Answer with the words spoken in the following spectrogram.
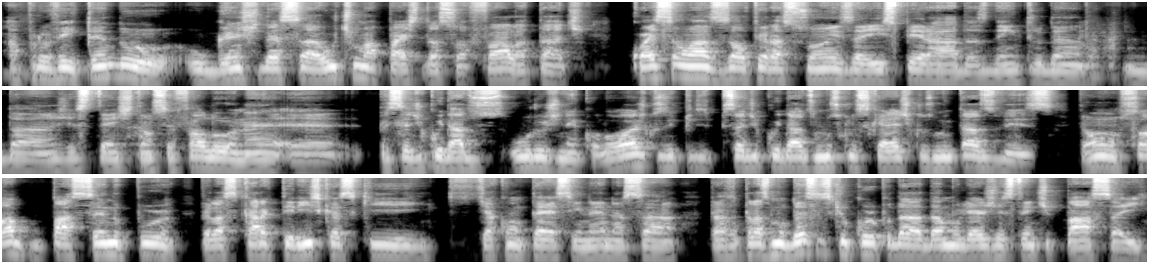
Aproveitando o gancho dessa última parte da sua fala, Tati, quais são as alterações aí esperadas dentro da, da gestante? Então, você falou, né? É, precisa de cuidados uroginecológicos e precisa de cuidados musculoesqueléticos muitas vezes. Então, só passando por pelas características que, que acontecem, né, nessa pelas mudanças que o corpo da, da mulher gestante passa aí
